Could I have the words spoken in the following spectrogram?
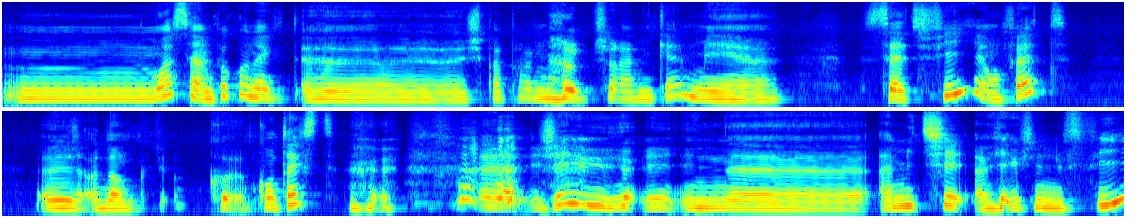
hum, moi, c'est un peu connecté. Euh, je sais pas parler de ma rupture amicale, mais euh, cette fille, en fait, euh, donc co- contexte, euh, j'ai eu une euh, amitié avec une fille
